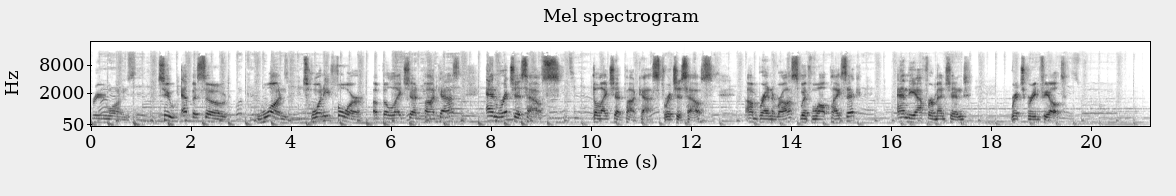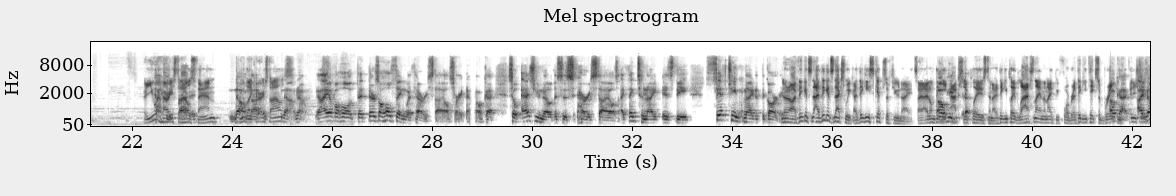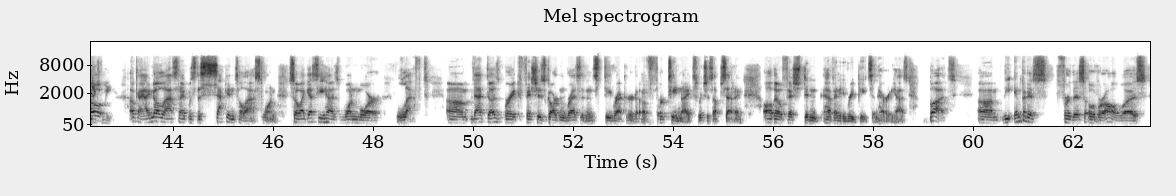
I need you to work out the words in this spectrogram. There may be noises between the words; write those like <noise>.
everyone to episode 124 of the LightShed Podcast and Rich's House. The LightShed Podcast, Rich's House. I'm Brandon Ross with Walt Piecyk and the aforementioned Rich Greenfield. Are you a Harry Styles Friday. fan? No, You like not- Harry Styles? No, no. I have a whole. There's a whole thing with Harry Styles right now. Okay, so as you know, this is Harry Styles. I think tonight is the 15th night at the Garden. No, no. I think it's I think it's next week. I think he skips a few nights. I, I don't think Oh, he, he- actually plays tonight. I think he played last night and the night before, but I think he takes a break Okay, and finishes I know- next week. Okay, I know last night was the second to last one, so I guess he has one more left. Um, that does break Phish's Garden residency record of 13 nights, which is upsetting. Although Fish didn't have any repeats and Harry has. But um, the impetus for this overall was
